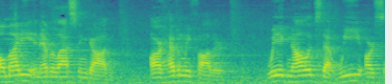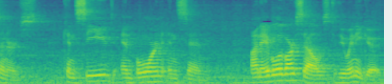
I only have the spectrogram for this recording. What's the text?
Almighty and everlasting God, our Heavenly Father, we acknowledge that we are sinners, conceived and born in sin, unable of ourselves to do any good.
